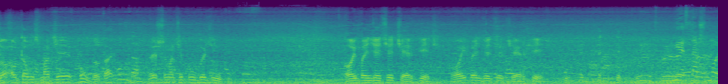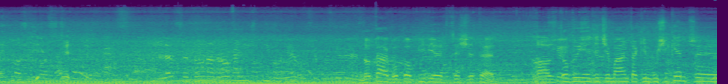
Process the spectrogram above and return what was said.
No autobus macie pół do, tak? Pół do. To jeszcze macie pół godzinki. Oj, będziecie cierpieć. Oj, będziecie cierpieć. Nie znasz moich możliwości. Lepsze to na drogę niż piwo, nie? Bo się później. No tak, bo po piwie chce się ten. A to wy jedziecie małym takim busikiem, czy...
